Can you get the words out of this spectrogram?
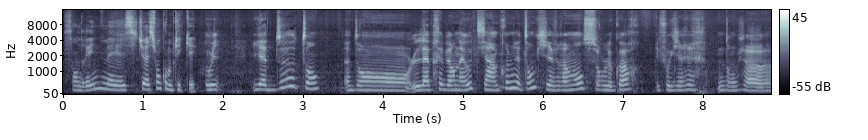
Sandrine, mais situation compliquée. Oui, il y a deux temps dans l'après-burnout. Il y a un premier temps qui est vraiment sur le corps. Il faut guérir. Donc, euh,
